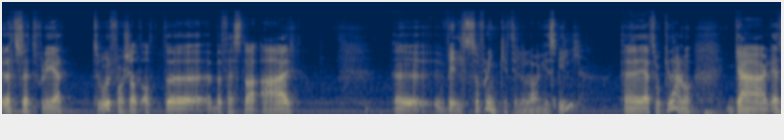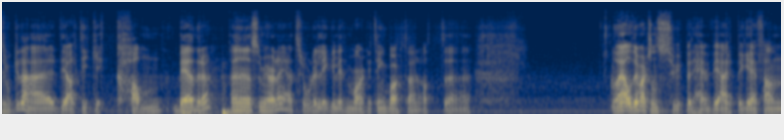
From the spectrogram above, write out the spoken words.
Rett og slett fordi jeg tror fortsatt at uh, Bethesda er uh, vel så flinke til å lage spill. Uh, jeg tror ikke det er noe gærent Jeg tror ikke det er det at de ikke kan bedre, som gjør det. Jeg tror det ligger litt marketing bak der. At Nå har jeg aldri vært sånn super-heavy RPG-fan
